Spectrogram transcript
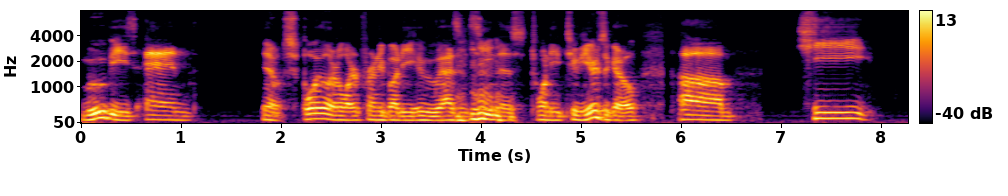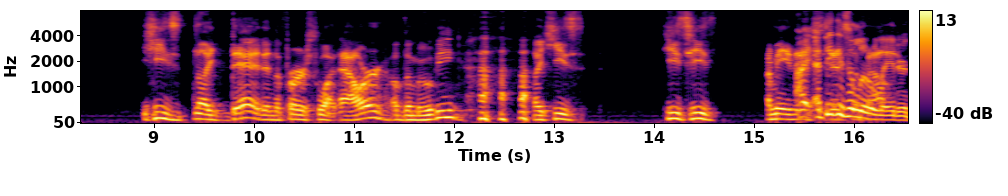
movies. And you know, spoiler alert for anybody who hasn't seen this 22 years ago. Um, he he's like dead in the first what hour of the movie. like he's he's he's. I mean, I, I think it's, a little about- later.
